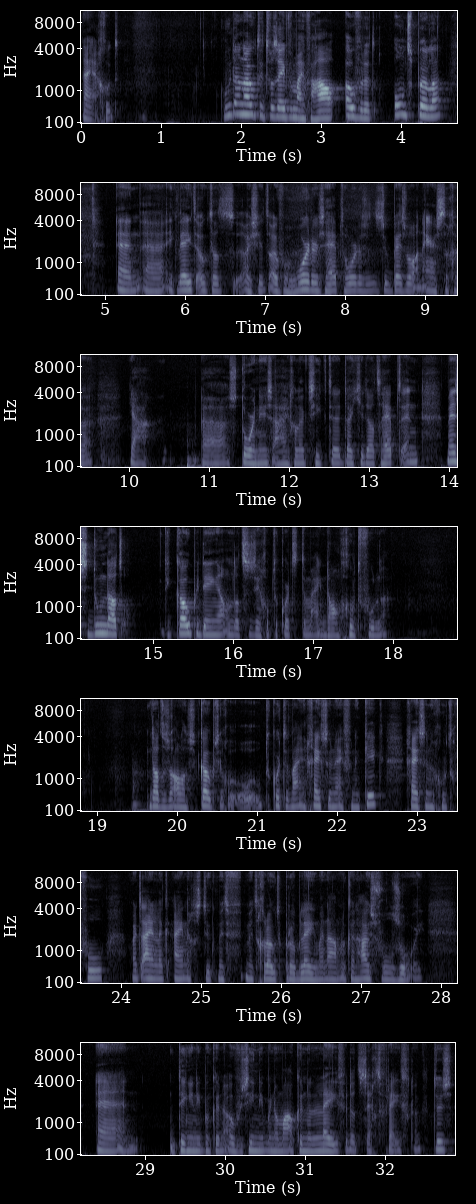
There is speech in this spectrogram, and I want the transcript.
nou ja, goed. Hoe dan ook, dit was even mijn verhaal over het ontspullen. En uh, ik weet ook dat als je het over hoorders hebt, hoorders is natuurlijk best wel een ernstige ja, uh, stoornis eigenlijk, ziekte, dat je dat hebt. En mensen doen dat, die kopen dingen omdat ze zich op de korte termijn dan goed voelen. Dat is alles. Koop zich op de korte termijn, geeft hun even een kick, geeft hun een goed gevoel. Maar uiteindelijk eindigen ze natuurlijk met, met grote problemen, namelijk een huis vol zooi. En dingen niet meer kunnen overzien, niet meer normaal kunnen leven. Dat is echt vreselijk. Dus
